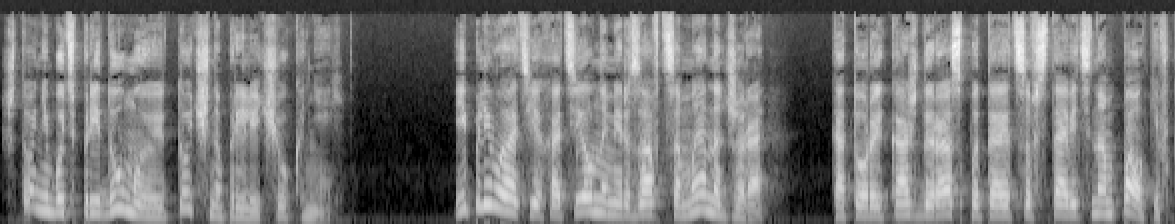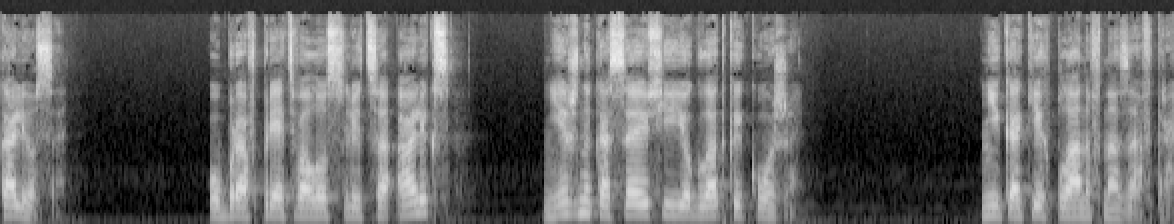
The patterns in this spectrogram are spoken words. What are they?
что-нибудь придумаю и точно прилечу к ней. И плевать я хотел на мерзавца-менеджера, который каждый раз пытается вставить нам палки в колеса. Убрав прядь волос с лица Алекс, нежно касаюсь ее гладкой кожи. Никаких планов на завтра.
